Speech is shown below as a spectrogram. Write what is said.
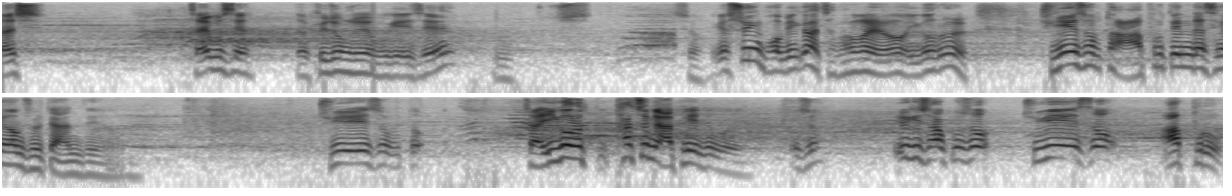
다시. 자, 해보세요. 자, 교정 좀 해보게, 이제. 음. 그러니까 스윙 범위가, 자, 봐봐요. 이거를 뒤에서부터 앞으로 땡긴다 생각하면 절대 안 돼요. 뒤에서부터. 자, 이거는 타점이 앞에 있는 거예요. 그죠? 이렇게 잡고서 뒤에서 앞으로.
